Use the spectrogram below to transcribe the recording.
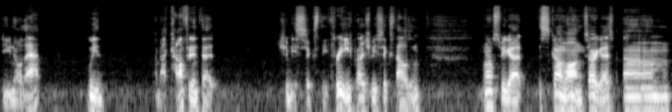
Do you know that? We, I'm not confident that should be 63. Probably should be 6,000. What else we got? This has gone long. Sorry, guys. Um,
